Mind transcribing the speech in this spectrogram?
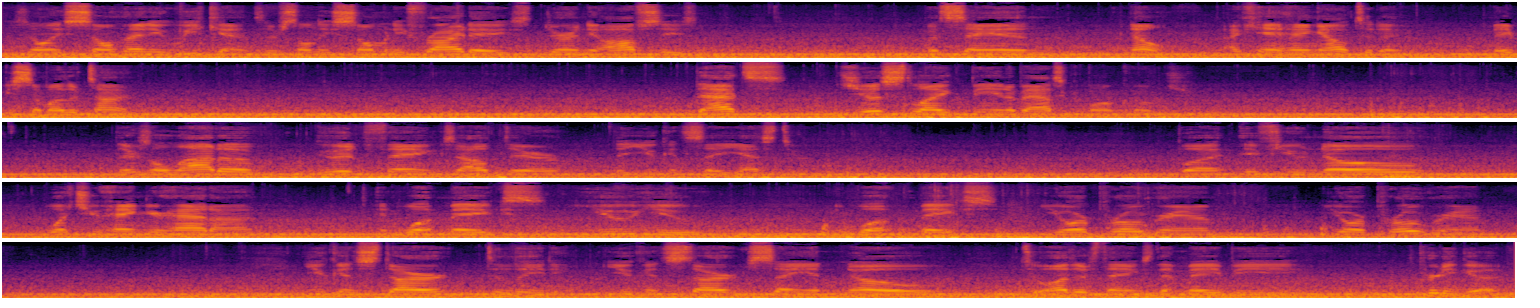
There's only so many weekends. There's only so many Fridays during the off season. But saying, no, I can't hang out today. Maybe some other time. That's just like being a basketball coach. There's a lot of good things out there that you can say yes to. But if you know what you hang your hat on and what makes you you and what makes your program your program, you can start deleting. You can start saying no to other things that may be pretty good.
